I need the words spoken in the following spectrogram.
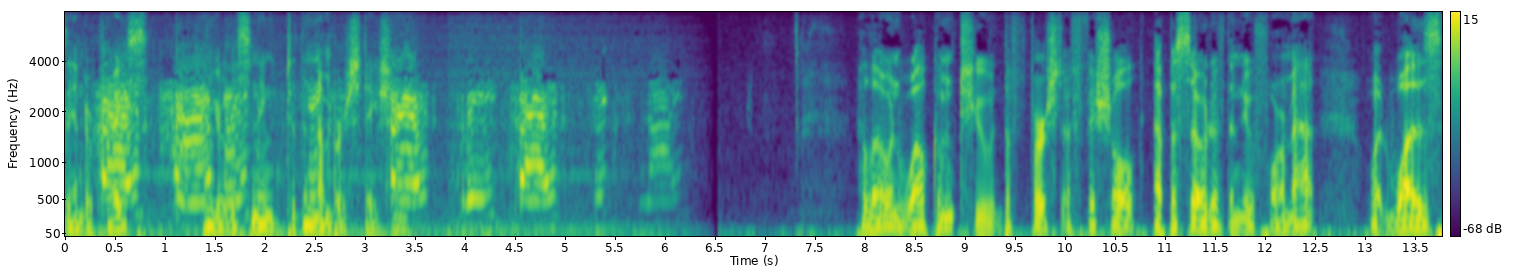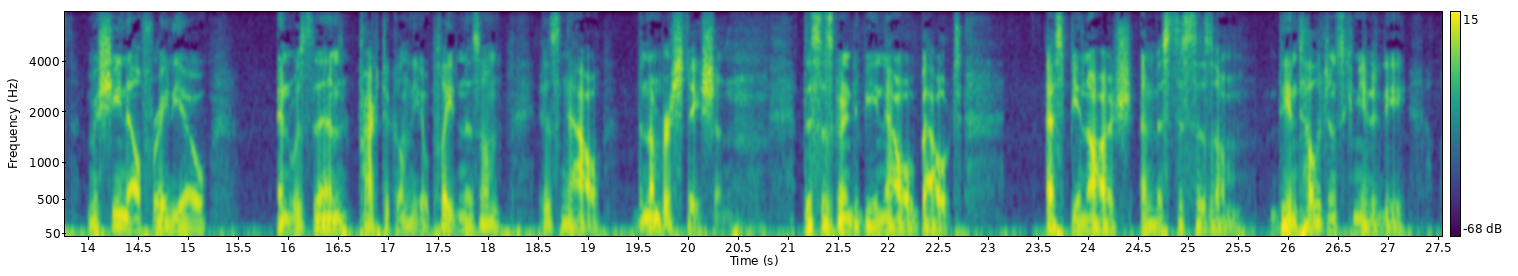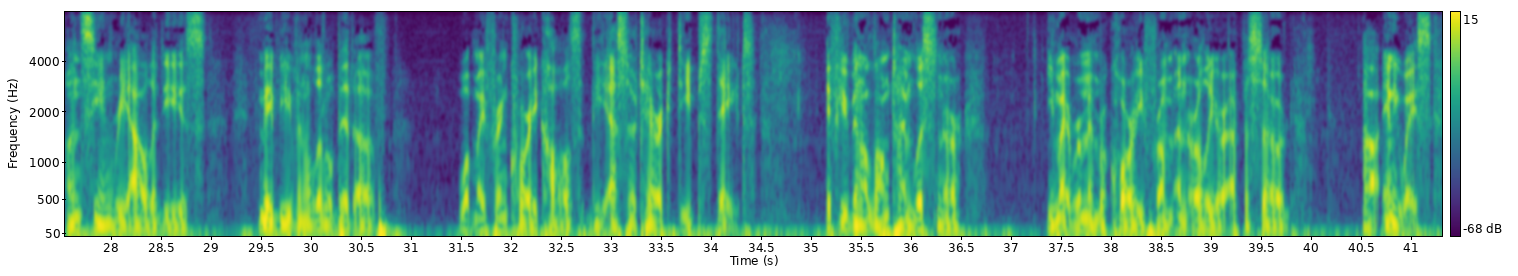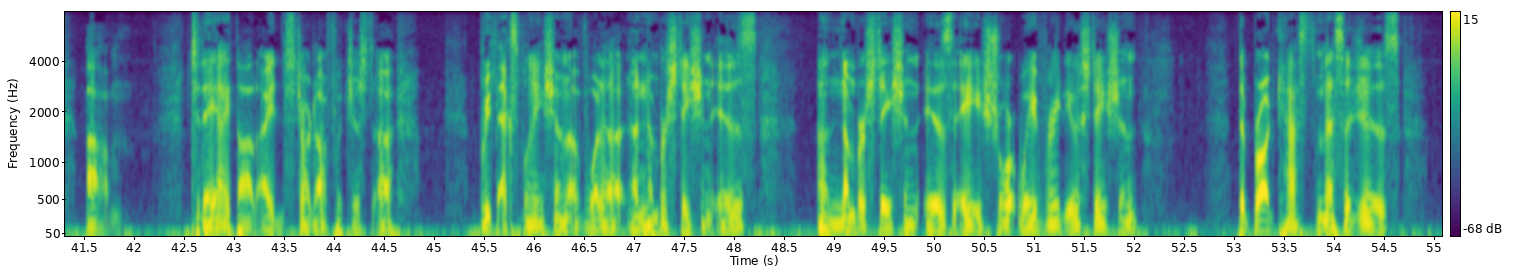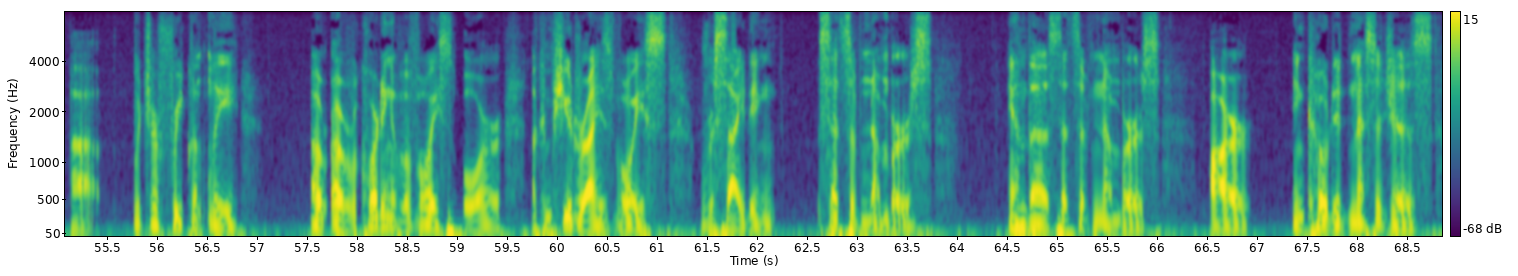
Alexander Price, and you're listening to The Number Station. Hello, and welcome to the first official episode of the new format. What was Machine Elf Radio and was then Practical Neoplatonism is now The Number Station. This is going to be now about espionage and mysticism, the intelligence community, unseen realities, maybe even a little bit of what my friend Corey calls the esoteric deep state. If you've been a long-time listener, you might remember Corey from an earlier episode. Uh, anyways, um, today I thought I'd start off with just a brief explanation of what a, a number station is. A number station is a shortwave radio station that broadcasts messages, uh, which are frequently a, a recording of a voice or a computerized voice reciting sets of numbers. And the sets of numbers are encoded messages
